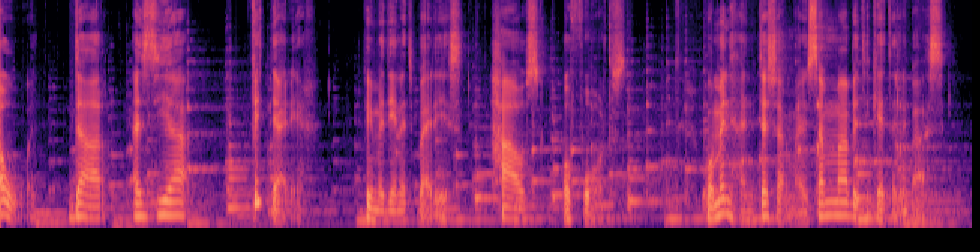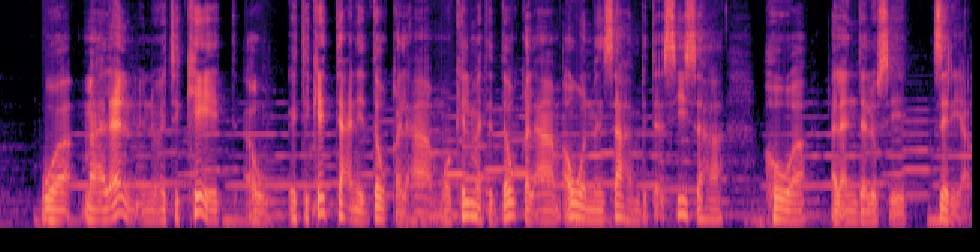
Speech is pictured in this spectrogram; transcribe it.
أول دار أزياء في التاريخ في مدينة باريس House of Worth ومنها انتشر ما يسمى بإتيكيت اللباس. ومع العلم إنه اتيكيت أو اتيكيت تعني الذوق العام وكلمة الذوق العام أول من ساهم بتأسيسها هو الأندلسي زرياب.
